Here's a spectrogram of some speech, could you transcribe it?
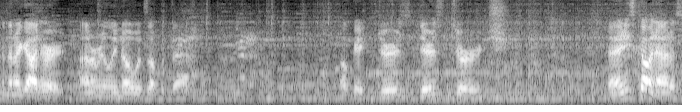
and then I got hurt. I don't really know what's up with that. Okay, there's, there's Dirge. And he's coming at us.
